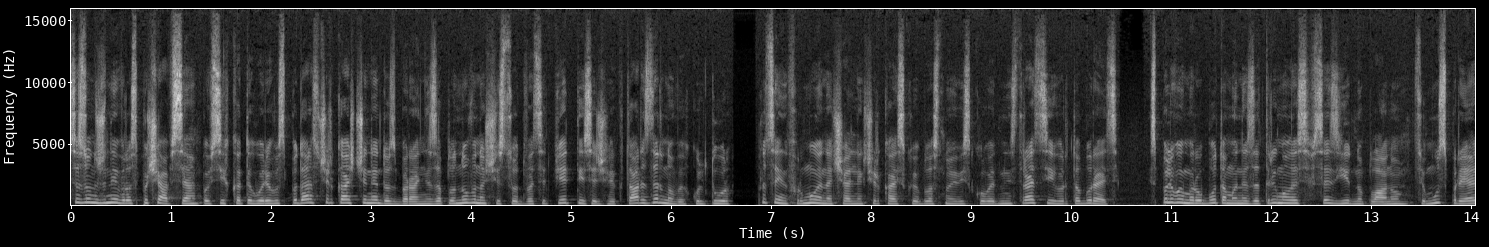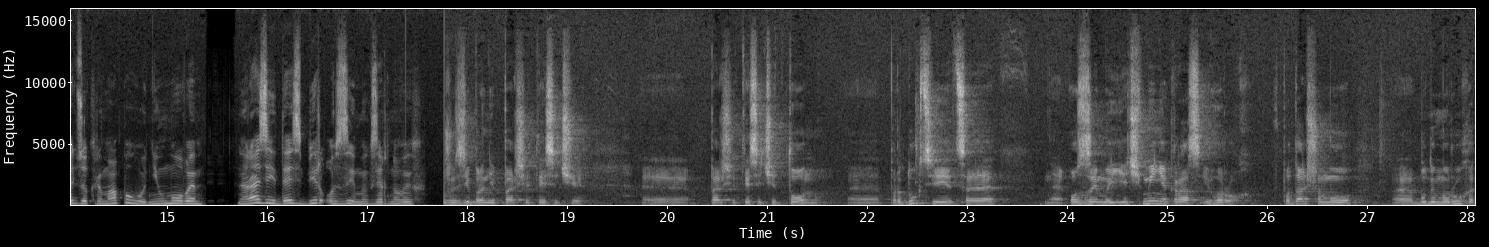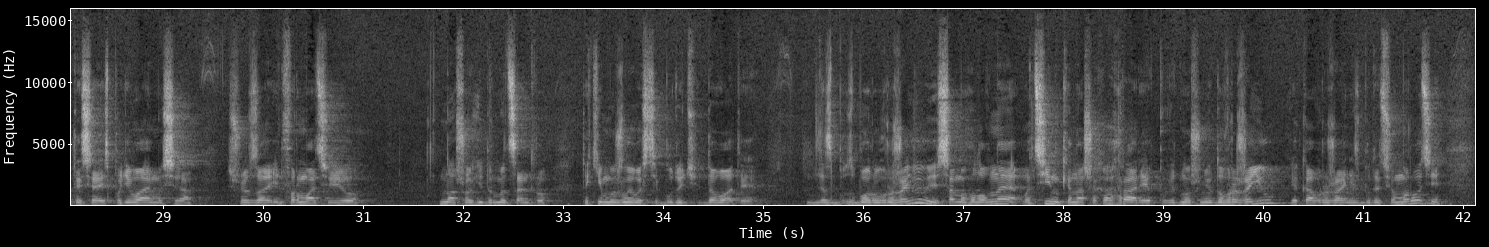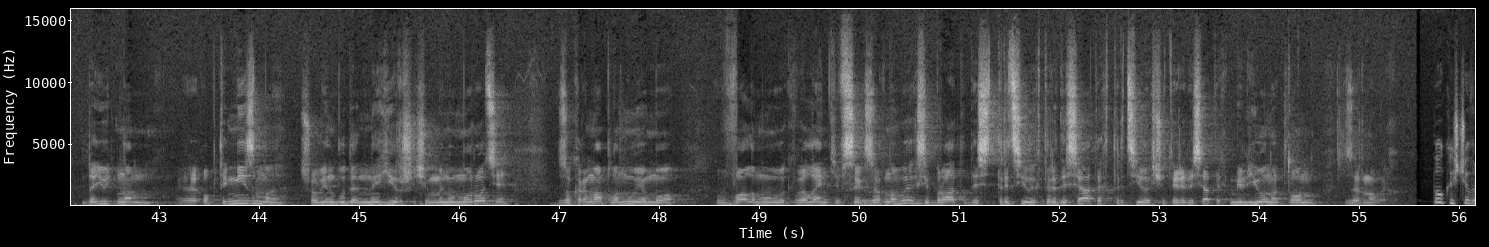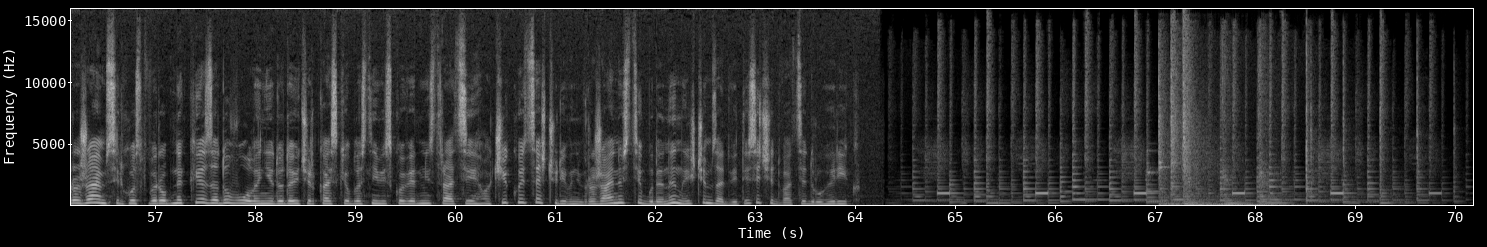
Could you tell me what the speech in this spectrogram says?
Сезон жнив розпочався. По всіх категоріях господарств Черкащини до збирання заплановано 625 тисяч гектар зернових культур. Про це інформує начальник Черкаської обласної військової адміністрації Ігор Табурець. З польовими роботами не затримались, все згідно плану. Цьому сприяють, зокрема, погодні умови. Наразі йде збір озимих зернових. Вже зібрані перші тисячі, е, перші тисячі тонн е, продукції. Це е, озимий ячмінь якраз і горох. В подальшому будемо рухатися і сподіваємося, що за інформацією нашого гідрометцентру такі можливості будуть давати для збору врожаю. І саме головне оцінки наших аграріїв по відношенню до врожаю, яка врожайність буде в цьому році, дають нам е, оптимізм, що він буде не гірше, ніж в минулому році. Зокрема, плануємо в валовому еквіваленті всіх зернових зібрати десь 3,3-3,4 мільйона тонн зернових. Поки що врожаєм сільгоспвиробники задоволені, додають Черкаській обласній військовій адміністрації. Очікується, що рівень врожайності буде не нижчим за 2022 рік.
